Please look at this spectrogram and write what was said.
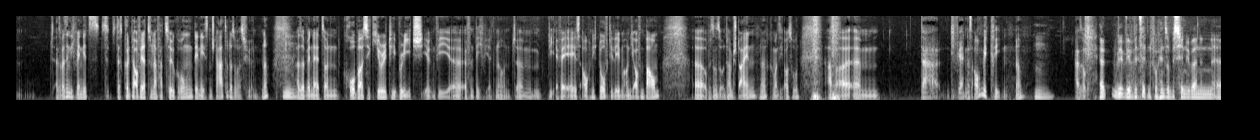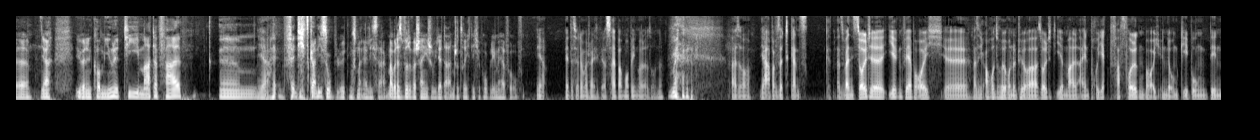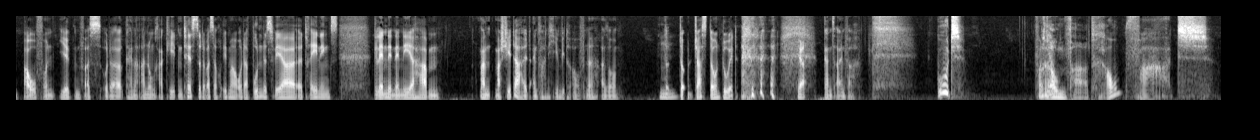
also weiß ich nicht, wenn jetzt, das könnte auch wieder zu einer Verzögerung der nächsten Starts oder sowas führen. Ne? Mhm. Also wenn da jetzt so ein grober Security Breach irgendwie äh, öffentlich wird. Ne? Und ähm, die FAA ist auch nicht doof, die leben auch nicht auf dem Baum, äh, beziehungsweise unterm Stein, ne? kann man sich aussuchen. Aber ähm, da, die werden das auch mitkriegen. Ne? Mhm. Also. Ja, wir, wir witzelten vorhin so ein bisschen über einen, äh, ja, über einen Community-Marterpfahl. Ähm, ja. Fände ich jetzt gar nicht so blöd, muss man ehrlich sagen. Aber das würde wahrscheinlich schon wieder datenschutzrechtliche Probleme hervorrufen. Ja. Ja, das wäre dann wahrscheinlich wieder Cybermobbing oder so, ne? also, ja, aber wie gesagt, ganz, also weiß nicht, sollte irgendwer bei euch, äh, weiß nicht, auch unsere Hörerinnen und Hörer, solltet ihr mal ein Projekt verfolgen bei euch in der Umgebung, den Bau von irgendwas oder keine Ahnung, Raketentests oder was auch immer oder Bundeswehr-Trainingsgelände äh, in der Nähe haben, man marschiert da halt einfach nicht irgendwie drauf, ne? Also mhm. just don't do it. ja. Ganz einfach. Gut. Von Raumfahrt. Raumfahrt.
